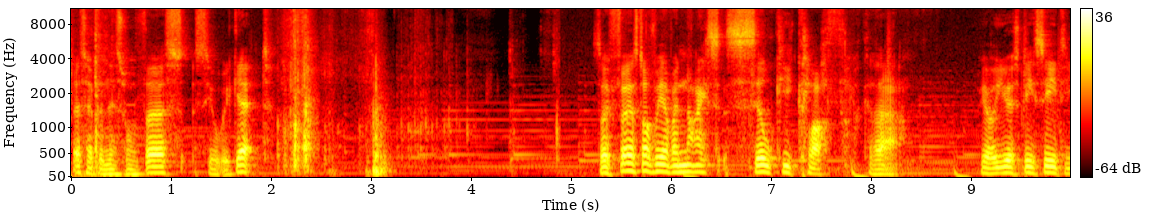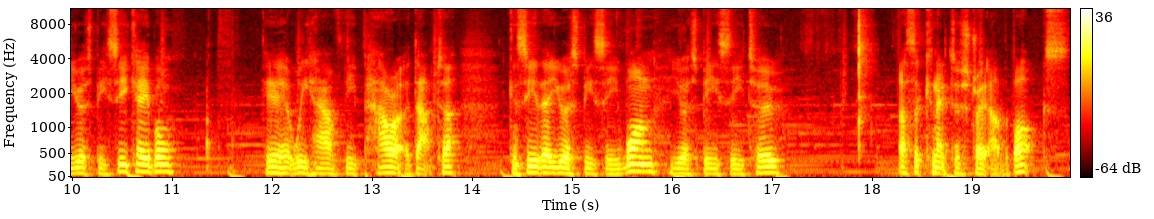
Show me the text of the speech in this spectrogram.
Let's open this one first, see what we get. So first off, we have a nice silky cloth. Look at that. We have a USB-C to USB-C cable. Here we have the power adapter. You can see there USB-C 1, USB-C 2. That's the connector straight out the box.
